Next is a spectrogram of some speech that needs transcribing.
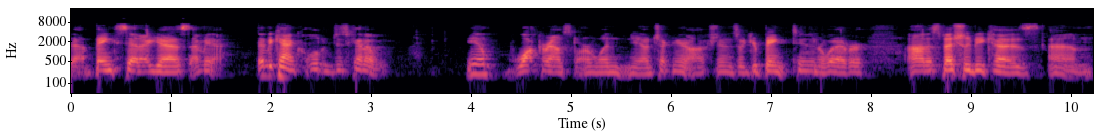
uh, bank set, I guess. I mean, that'd be kind of cool to just kind of, you know, walk around Stormwind, you know, checking your auctions or your bank tune or whatever. Um, especially because um,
